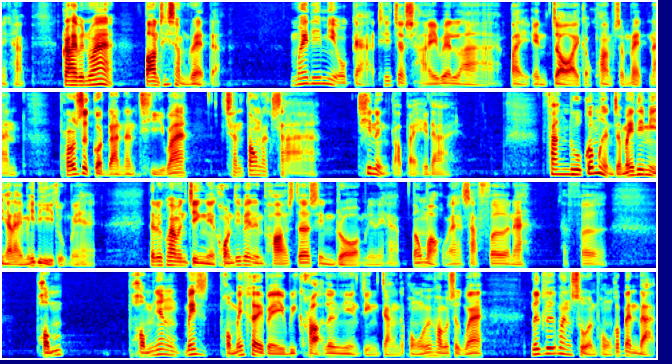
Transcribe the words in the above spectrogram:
นะครับกลายเป็นว่าตอนที่สำเร็จอะไม่ได้มีโอกาสที่จะใช้เวลาไป enjoy กับความสำเร็จนั้น เพราะรู้สึกกดดันทันทีว่าฉันต้องรักษาที่หนึ่งต่อไปให้ได้ ฟังดูก็เหมือนจะไม่ได้มีอะไรไม่ดีถูกไหมฮะ แต่ในความเป็นจริงเนี่ยคนที่เป็น imposter syndrome เนี่ยนะครับต้องบอกว่า suffer นะ suffer ผมผมยังไม่ผมไม่เคยไปวิเคราะห์เรื่องนี้อย่างจริงจังแต่ผมก็มีความรู้สึกว่าลึกๆบางส่วนผมก็เป็นแบบ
